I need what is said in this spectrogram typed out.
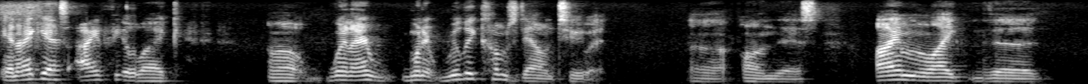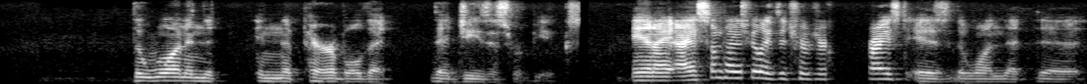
and I guess I feel like uh, when I when it really comes down to it uh, on this, I'm like the the one in the in the parable that that Jesus rebukes, and I, I sometimes feel like the Church of Christ is the one that the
